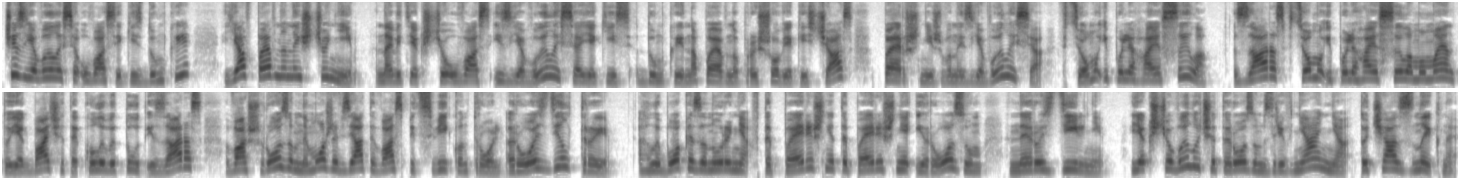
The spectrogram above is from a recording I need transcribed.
чи з'явилися у вас якісь думки. Я впевнений, що ні. Навіть якщо у вас і з'явилися якісь думки, напевно, пройшов якийсь час, перш ніж вони з'явилися, в цьому і полягає сила. Зараз в цьому і полягає сила моменту. Як бачите, коли ви тут і зараз, ваш розум не може взяти вас під свій контроль. Розділ 3. Глибоке занурення в теперішнє, теперішнє і розум нероздільні. Якщо вилучити розум з рівняння, то час зникне.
